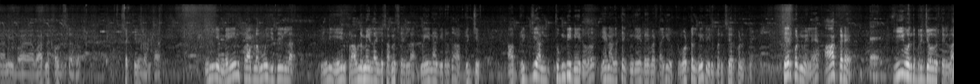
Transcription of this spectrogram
ನಾನು ಈ ವಾರ್ಡ್ನ ಕೌನ್ಸಿಲರು ಶಕ್ತಿವೇಲ್ ಅಂತ. ಇಲ್ಲಿ ಮೇಯ್ನ್ ಪ್ರಾಬ್ಲಮ್ಮು ಇದು ಇಲ್ಲ. ಇಲ್ಲಿ ಏನು ಪ್ರಾಬ್ಲಮೇ ಇಲ್ಲ, ಇಲ್ಲಿ ಸಮಸ್ಯೆ ಇಲ್ಲ. ಮೇಯ್ನ್ ಆಗಿರೋದು ಆ ಬ್ರಿಡ್ಜ್ ಆ ಬ್ರಿಡ್ಜ್ ಅಲ್ಲಿ ತುಂಬಿ ನೀರು ಏನಾಗುತ್ತೆ? ಹಿಂಗೆ ಡೈವರ್ಟ್ ಆಗಿ ಹೋಟೆಲ್ ನೀರು ಇಲ್ಲಿ ಬಂದು ಸೇರ್ಕೊಳ್ಳುತ್ತೆ. ಸೇರ್ಕೊಂಡ್ಮೇಲೆ ಆ ಕಡೆ ಈ ಒಂದು ಬ್ರಿಡ್ಜ್ ಹೋಗುತ್ತೆ ಇಲ್ವಾ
